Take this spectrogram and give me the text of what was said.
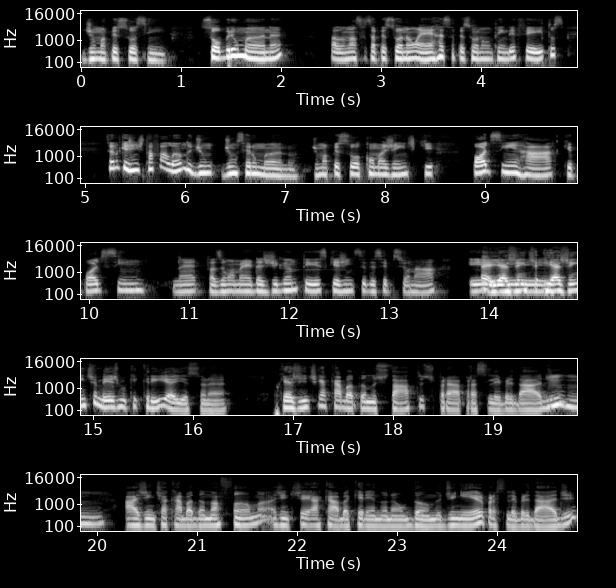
de uma pessoa assim, sobre-humana, fala, nossa, essa pessoa não erra, essa pessoa não tem defeitos, sendo que a gente tá falando de um, de um ser humano, de uma pessoa como a gente que pode sim errar, que pode sim, né, fazer uma merda gigantesca e a gente se decepcionar. É, e a, gente, e a gente mesmo que cria isso, né? Porque a gente que acaba dando status pra, pra celebridade, Uhum, a gente acaba dando a fama, a gente acaba, querendo ou não, dando dinheiro pra celebridade,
